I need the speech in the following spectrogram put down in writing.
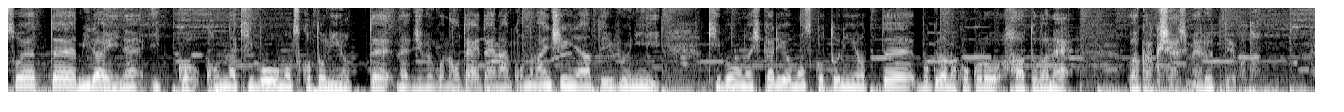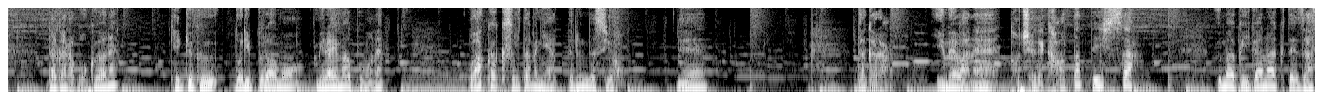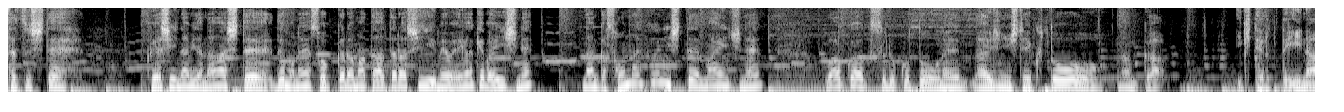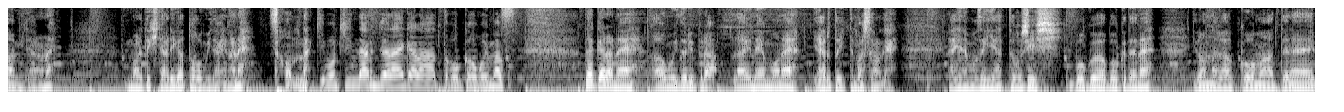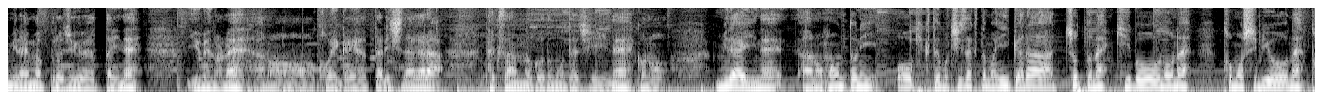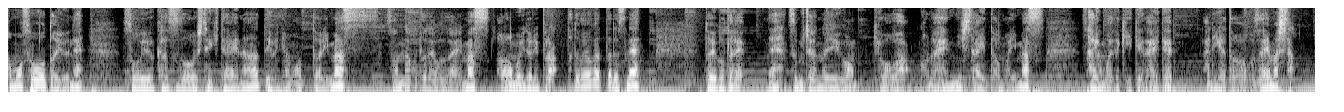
そうやって未来にね一個こんな希望を持つことによってね自分こんなことやりたいなこんな毎日いいなっていう風に希望の光を持つことによって僕らの心ハートがねワクワクし始めるっていうこと。だから僕はね結局ドリプラーも未来マップもねワクワクするためにやってるんですよ。ね。だから夢はね途中で変わったっていいしさ。うまくいかなくて挫折して悔しい涙流して、でもね、そっからまた新しい夢を描けばいいしね。なんかそんな風にして毎日ね、ワクワクすることをね、大事にしていくと、なんか、生きてるっていいな、みたいなね。生まれてきてありがとう、みたいなね。そんな気持ちになるんじゃないかな、と僕は思います。だからね、青森ドリプラ、来年もね、やると言ってましたので、来年もぜひやってほしいし、僕は僕でね、いろんな学校を回ってね、未来マップの授業やったりね、夢のね、あのー、講演会やったりしながら、たくさんの子供たちね、この、未来にね、あの、本当に大きくても小さくてもいいから、ちょっとね、希望のね、灯火をね、灯そうというね、そういう活動をしていきたいなというふうに思っております。そんなことでございます。青森ドリプラ、とても良かったですね。ということで、ね、つむちゃんの遺言、今日はこの辺にしたいと思います。最後まで聞いていただいてありがとうございました。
